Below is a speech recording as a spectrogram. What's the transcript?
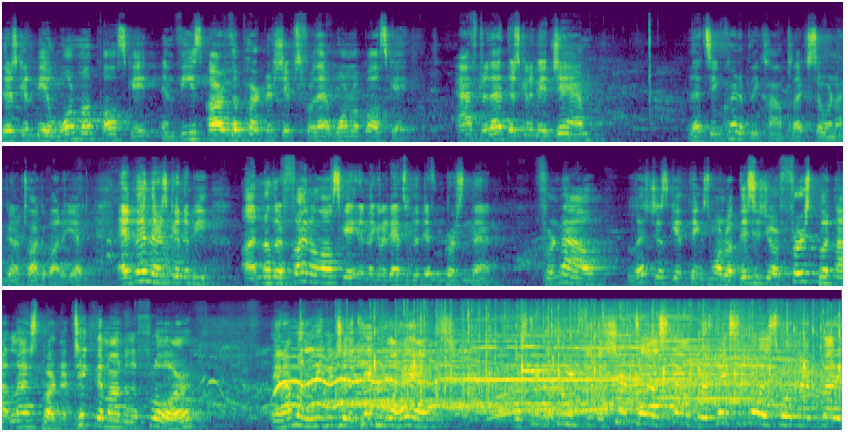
there's going to be a warm-up ball skate, and these are the partnerships for that warm-up ball skate. After that, there's going to be a jam. That's incredibly complex, so we're not going to talk about it yet. And then there's going to be another final ball skate, and they're going to dance with a different person then. For now, let's just get things warmed up. This is your first but not last partner. Take them onto the floor, and I'm going to leave you to the capable hands of Stephen Coombs and the Shirt Tail Stompers. Make some noise for them, everybody.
